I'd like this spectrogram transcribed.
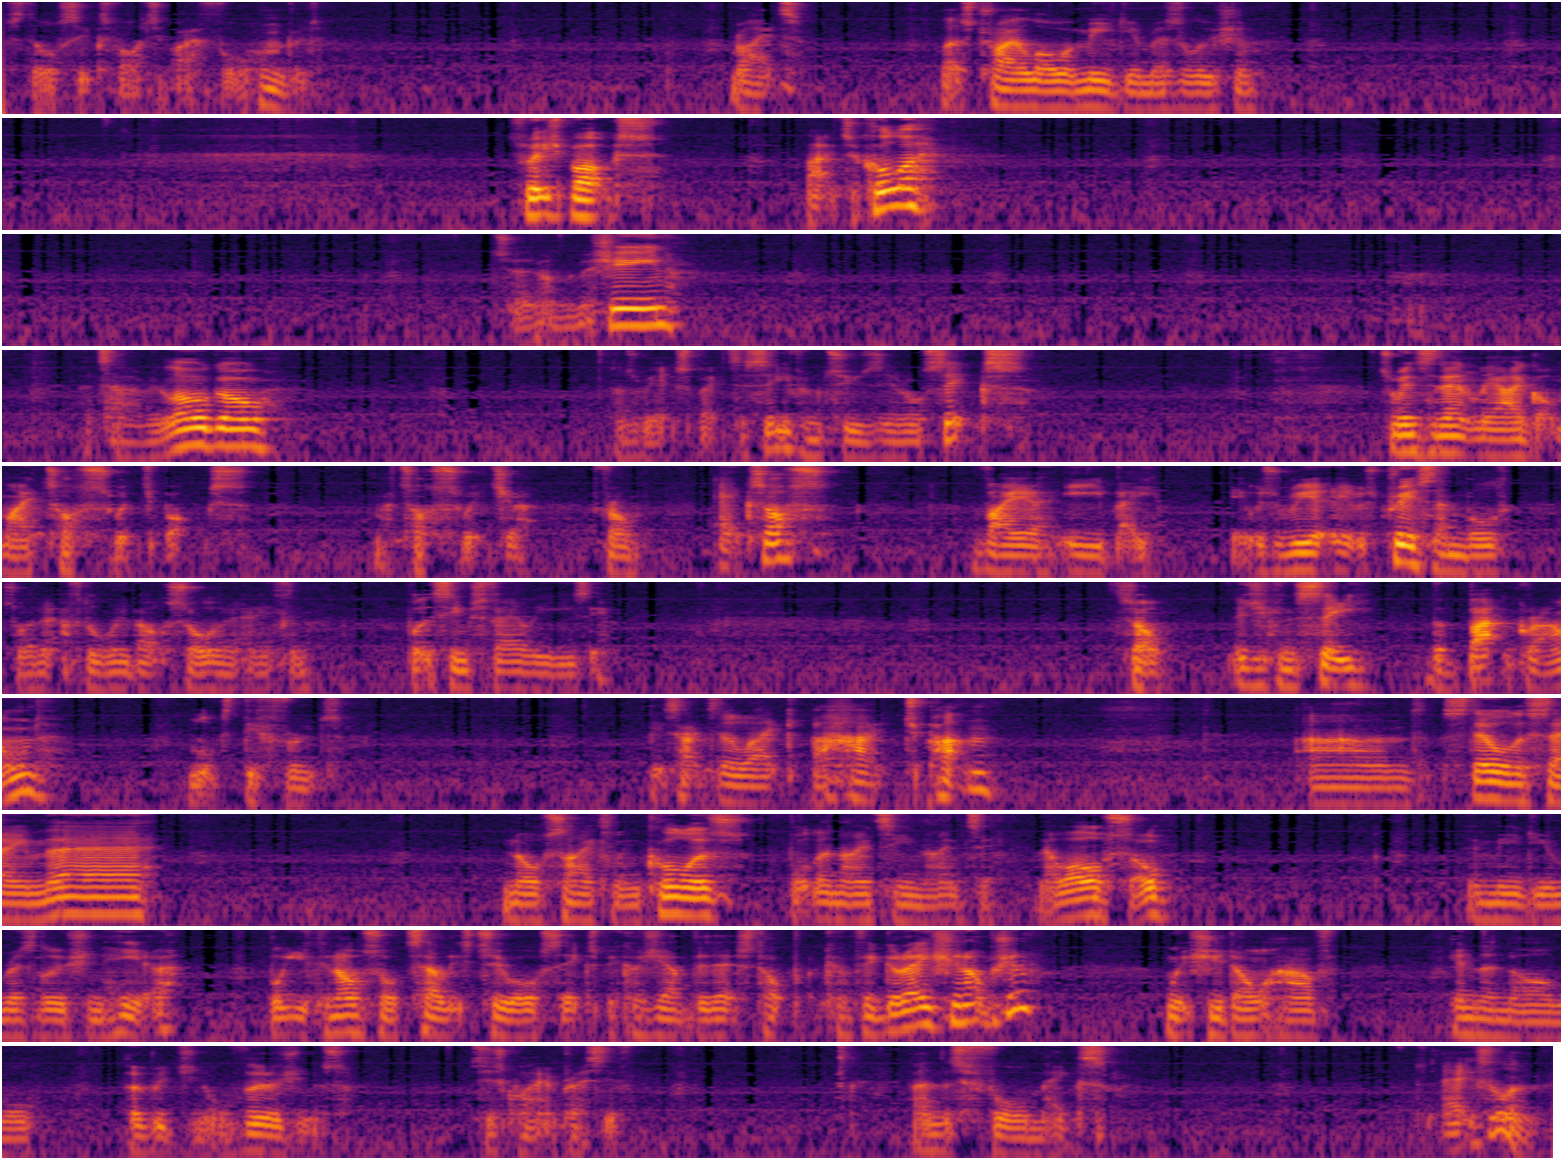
still 640 by 400 right let's try lower medium resolution. Switch box back to colour. Turn on the machine Atari logo as we expect to see from 206 so incidentally I got my TOS switch box my TOS switcher from Exxos via eBay. It was it was pre-assembled so I didn't have to worry about soldering anything but it seems fairly easy. So as you can see the background looks different. It's actually like a hatch pattern and still the same there. No cycling colours but the 1990 now also in medium resolution here but you can also tell it's 206 because you have the desktop configuration option which you don't have in the normal original versions. Which is quite impressive. And there's 4 megs. Excellent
